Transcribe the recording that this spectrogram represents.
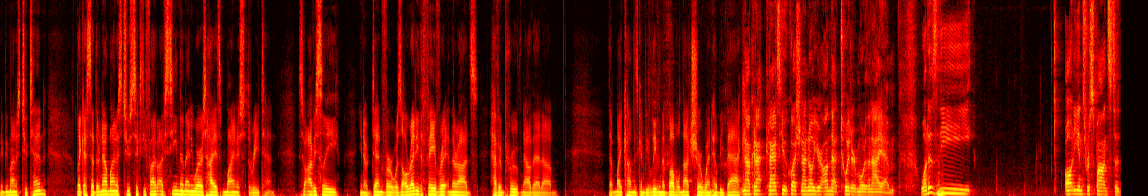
maybe minus 210. Like I said, they're now minus 265. I've seen them anywhere as high as minus 310. So obviously, you know, Denver was already the favorite, and their odds have improved now that um, that Mike Conley's going to be leaving the bubble. Not sure when he'll be back. Now, can I can I ask you a question? I know you're on that Twitter more than I am. What is the audience response to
